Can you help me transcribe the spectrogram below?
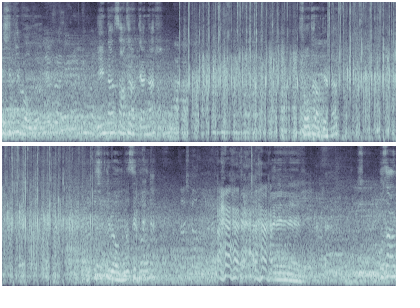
Eşit gibi oldu. Yeniden sağ taraf diyenler. Sol taraf diyenler. Eşit gibi oldu. Nasıl yapalım? Aynen öyle. O zaman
